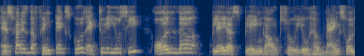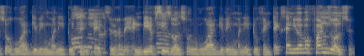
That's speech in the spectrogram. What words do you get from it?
as far as the fintechs goes, actually you see all the players playing out. So you have banks also who are giving money to mm-hmm. fintechs. You have NBFCs mm-hmm. also who are giving money to fintechs, and you have a funds mm-hmm. also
